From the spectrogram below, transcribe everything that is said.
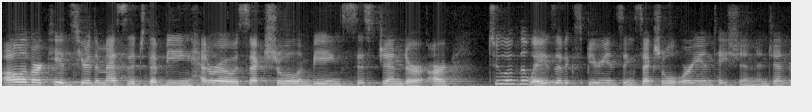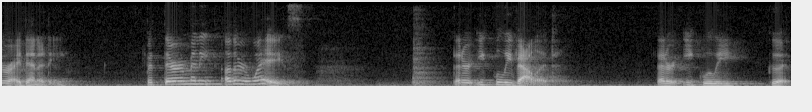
All of our kids hear the message that being heterosexual and being cisgender are two of the ways of experiencing sexual orientation and gender identity. But there are many other ways that are equally valid, that are equally good.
